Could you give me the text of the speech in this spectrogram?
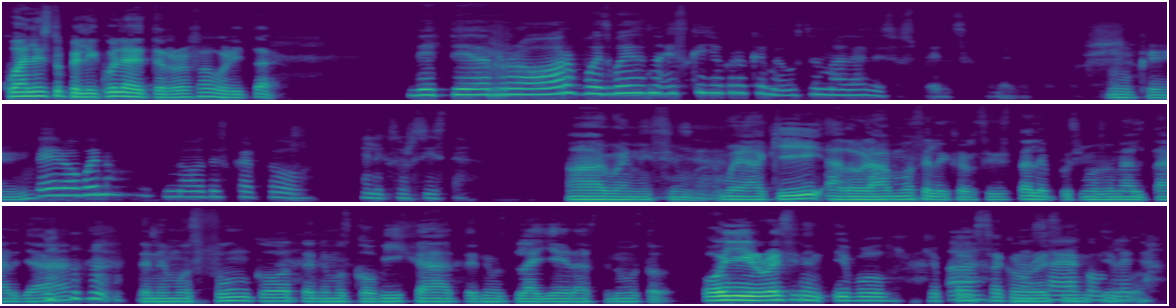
¿cuál es tu película de terror favorita? De terror, pues bueno, es que yo creo que me gustan más las de suspenso que las de terror. Ok. Pero bueno, no descarto El Exorcista. Ah, buenísimo. sea- Bueno, aquí adoramos El Exorcista, le pusimos un altar ya. tenemos Funko, tenemos cobija, tenemos playeras, tenemos todo. Oye, ¿y Resident Evil, ¿qué Ah, pasa con la saga Resident Evil? completa.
